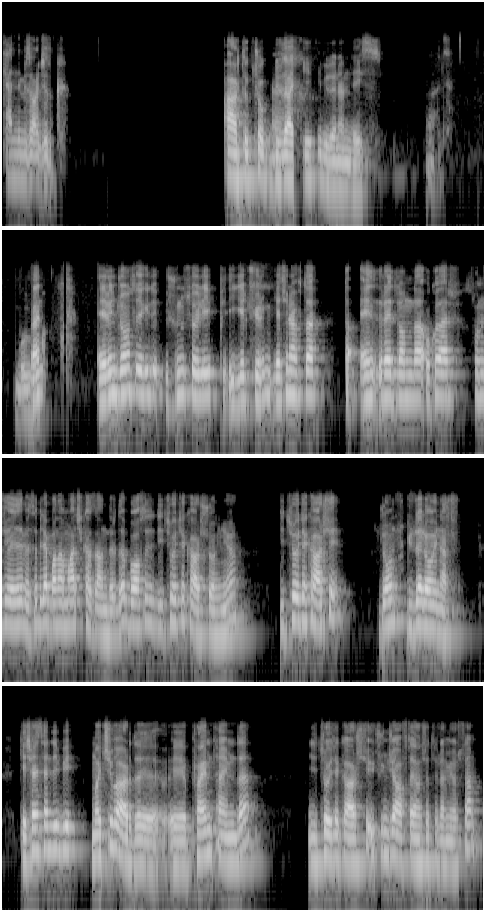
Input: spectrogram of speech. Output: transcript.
kendimizi acıdık. Artık çok Evet. güzel, keyifli bir dönemdeyiz. Evet. Bulduk. Ben Aaron Jones'la ilgili şunu söyleyip geçiyorum. Geçen hafta ta- en- Red Zone'da o kadar sonucu elde edemese bile bana maç kazandırdı. Bu hafta da Detroit'e karşı oynuyor. Detroit'e karşı Jones güzel oynar. Geçen sene de bir maçı vardı e, prime time'da Detroit'e karşı. Üçüncü hafta yanlış hatırlamıyorsam.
